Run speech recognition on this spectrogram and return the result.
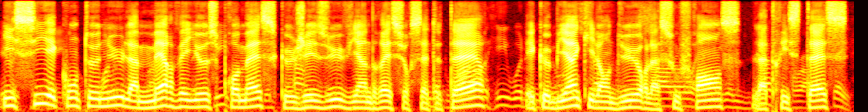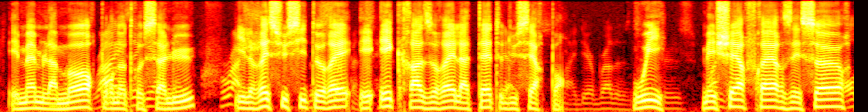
Ici est contenue la merveilleuse promesse que Jésus viendrait sur cette terre et que bien qu'il endure la souffrance, la tristesse et même la mort pour notre salut, il ressusciterait et écraserait la tête du serpent. Oui, mes chers frères et sœurs,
